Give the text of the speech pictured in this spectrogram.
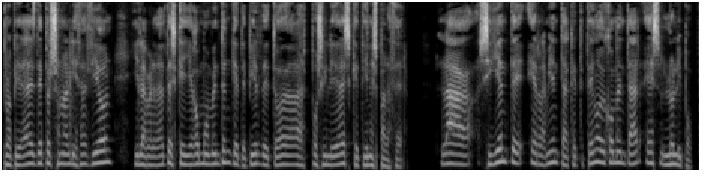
propiedades de personalización y la verdad es que llega un momento en que te pierde todas las posibilidades que tienes para hacer. La siguiente herramienta que te tengo que comentar es Lollipop.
